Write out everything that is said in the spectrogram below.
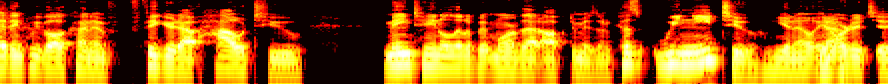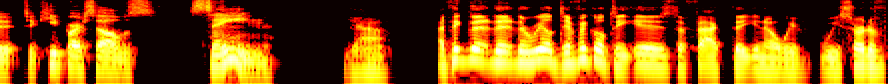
I think we've all kind of figured out how to maintain a little bit more of that optimism because we need to, you know, in Yeah. order to to keep ourselves sane. Yeah. I think the, the the real difficulty is the fact that you know we've we sort of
